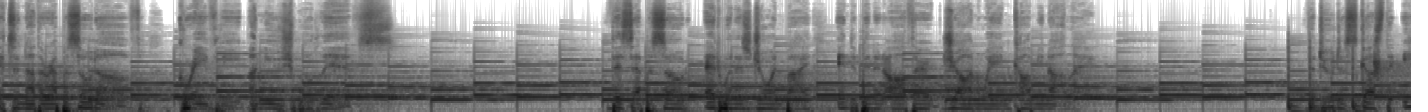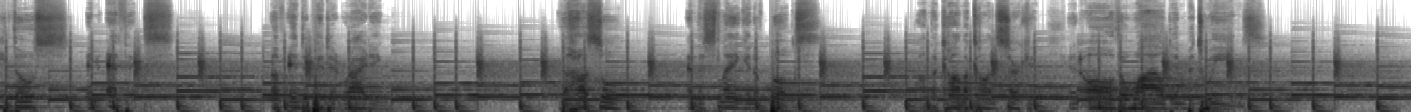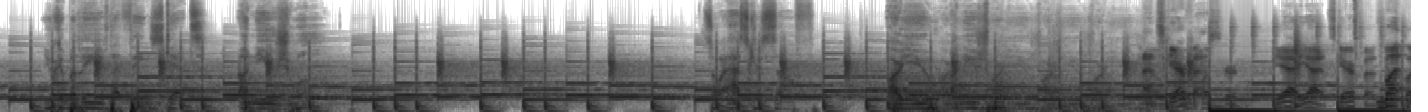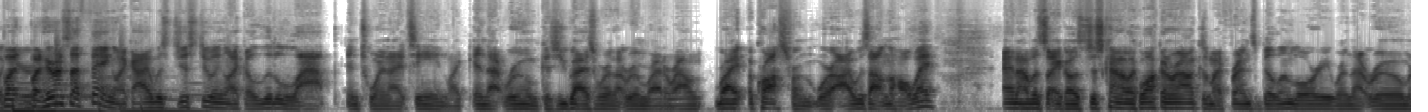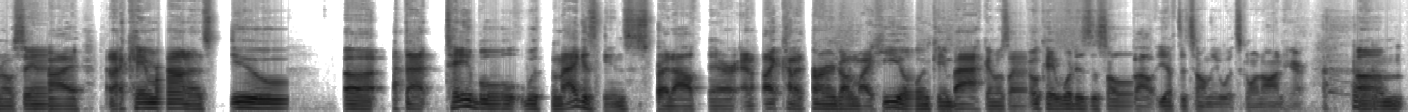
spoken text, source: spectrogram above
It's another episode of Gravely Unusual Lives. This episode, Edwin is joined by independent author John Wayne Comunale. The two discuss the ethos and ethics of independent writing, the hustle and the slanging of books on the Comic Con circuit, and all the wild in betweens. You can believe that things get unusual. So ask yourself, are you unusual? Are you, are you, At Scarefest. Yeah, yeah, it's Scarefest. But It's like but you're- but here's the thing. Like I was just doing like a little lap in 2019, like in that room because you guys were in that room right around right across from where I was out in the hallway. And I was like, I was just kind of like walking around because my friends Bill and Lori were in that room, and I was saying hi. And I came around and it's you uh, at that table with the magazines spread out there, and I kind of turned on my heel and came back and was like, okay, what is this all about? You have to tell me what's going on here. Um,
